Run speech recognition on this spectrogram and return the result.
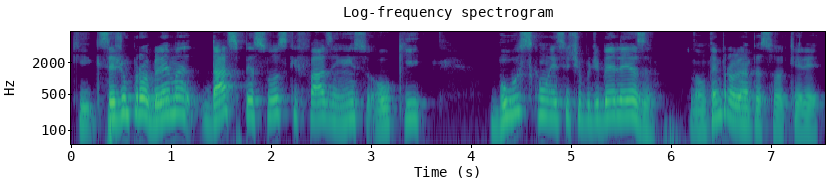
que, que seja um problema das pessoas que fazem isso ou que buscam esse tipo de beleza. Não tem problema a pessoa querer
